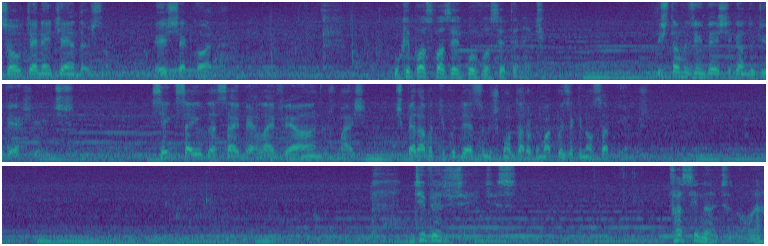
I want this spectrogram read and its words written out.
Sou o Tenente Anderson. Este é Connor. O que posso fazer por você, Tenente? Estamos investigando divergentes. Sei que saiu da Cyberlife há anos, mas esperava que pudesse nos contar alguma coisa que não sabíamos. Divergentes. Fascinante, não é?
